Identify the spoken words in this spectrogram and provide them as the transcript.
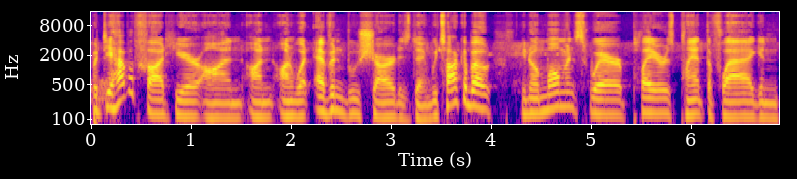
But do you have a thought here on on on what Evan Bouchard is doing? We talk about you know moments where players plant the flag, and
